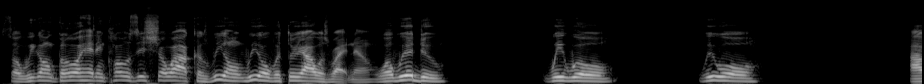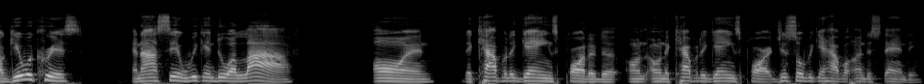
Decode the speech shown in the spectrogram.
So we're gonna go ahead and close this show out because we on we over three hours right now. What we'll do, we will, we will. I'll get with Chris, and I'll see if we can do a live on the capital gains part of the on on the capital gains part, just so we can have an understanding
